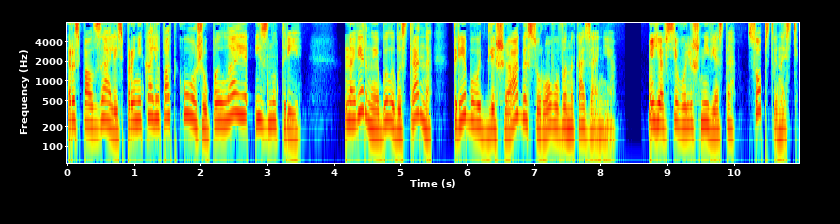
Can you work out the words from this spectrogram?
расползались, проникали под кожу, пылая изнутри. Наверное, было бы странно требовать для Шиага сурового наказания. Я всего лишь невеста, собственность.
